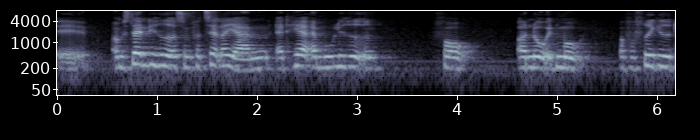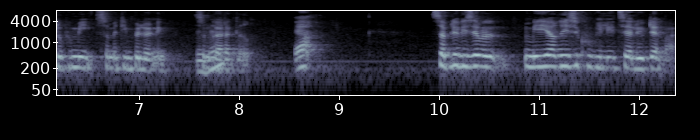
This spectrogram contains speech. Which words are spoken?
øh, omstændigheder, som fortæller hjernen, at her er muligheden for at nå et mål og få frigivet dopamin, som er din belønning, som mm-hmm. gør dig glad. Ja. Så bliver vi simpelthen mere risikovillige til at løbe den vej.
